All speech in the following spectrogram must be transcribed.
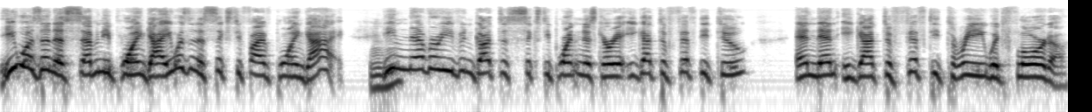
he wasn't a 70 point guy. He wasn't a 65 point guy. He Mm-hmm. never even got to 60 point in his career. He got to 52 and then he got to 53 with Florida.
